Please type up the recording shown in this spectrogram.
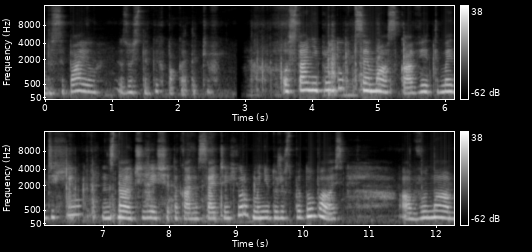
досипаю з ось таких пакетиків. Останній продукт це маска від Mediheal. Не знаю, чи є ще така на сайті iHerb. Мені дуже сподобалась. Вона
